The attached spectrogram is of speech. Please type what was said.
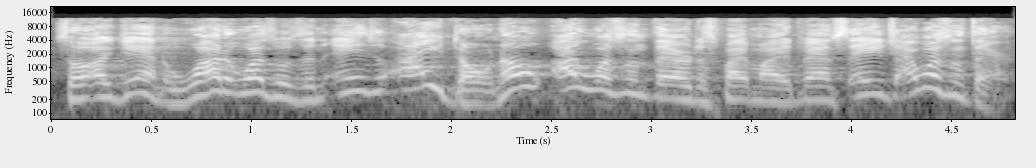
So again, what it was was an angel. I don't know. I wasn't there despite my advanced age. I wasn't there.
